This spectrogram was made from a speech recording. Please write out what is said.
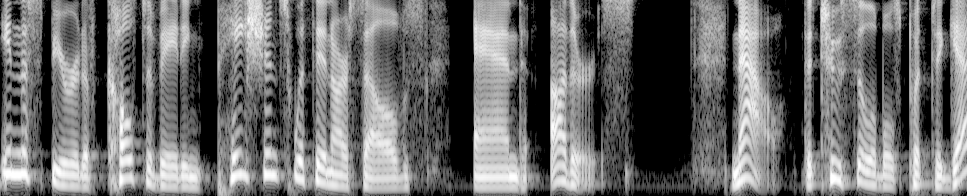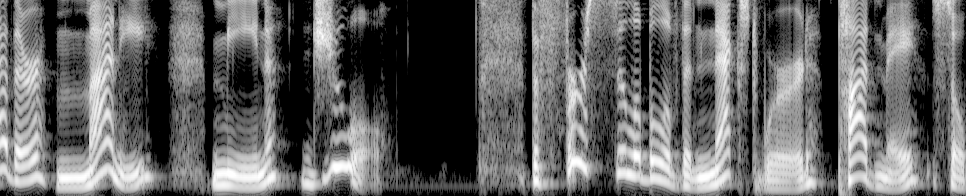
in the spirit of cultivating patience within ourselves and others. Now, the two syllables put together, mani, mean jewel. The first syllable of the next word, padme, so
